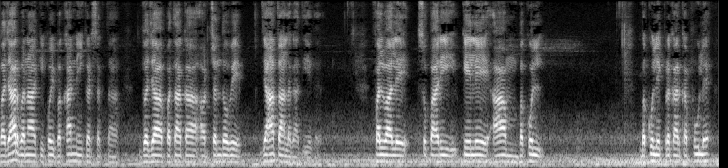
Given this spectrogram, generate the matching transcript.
बाज़ार बना कि कोई बखान नहीं कर सकता। ध्वजा, पताका और चंदोवे जहाँ तहाँ लगा दिए गए। फल वाले, सुपारी, केले, आम, बकुल। बकुल एक प्रकार का फूल है,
